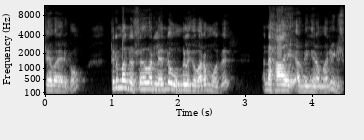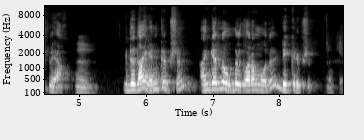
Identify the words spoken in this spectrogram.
சேவ் ஆயிருக்கும். திரும்ப அந்த சர்வர்ல இருந்து உங்களுக்கு வரும்போது அந்த ஹாய் அப்படிங்கிற மாதிரி டிஸ்ப்ளே ஆகும். இதுதான் என்கிரிப்ஷன் அங்கிருந்து உங்களுக்கு வரும்போது டிகிரிப்ஷன் ஓகே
